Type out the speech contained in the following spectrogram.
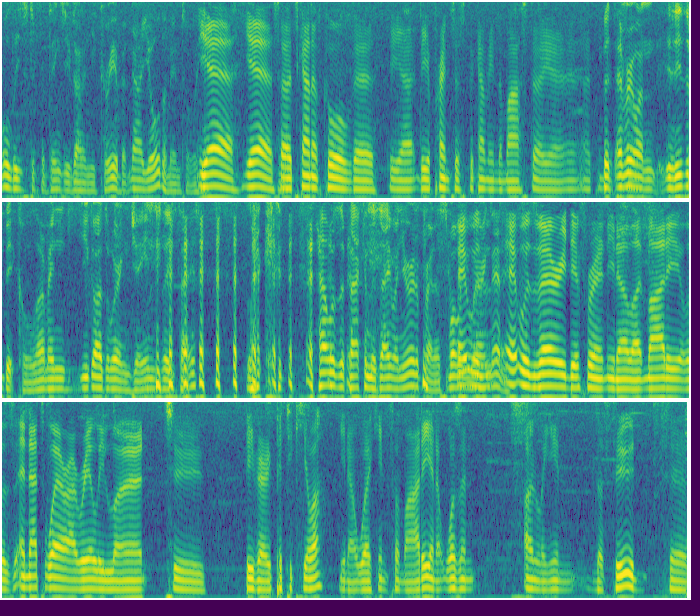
all these different things you've done in your career, but now you're the mentor. here. Yeah, yeah. So it's kind of cool the the uh, the apprentice becoming the master. Yeah, I think But everyone, it is a bit cooler. I mean, you guys are wearing jeans these days. like, how was it back in the day when you were an apprentice? What were It you was wearing then? it was very different. You know, like Marty. It was, and that's where I really learnt to be very particular. You know, working for Marty, and it wasn't only in the food. For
